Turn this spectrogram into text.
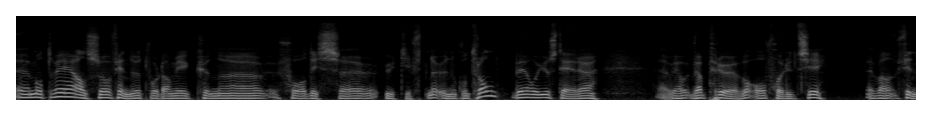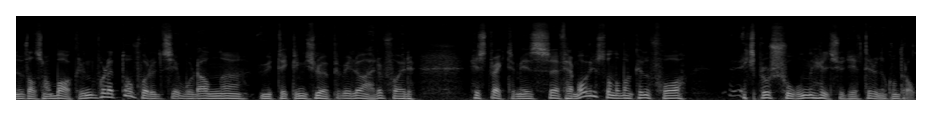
eh, måtte vi altså finne ut hvordan vi kunne få disse utgiftene under kontroll ved å justere eh, Ved å prøve å forutsi Finne ut hva som var bakgrunnen for dette, og forutsi hvordan utviklingsløpet ville være for hysterectomies fremover, sånn at man kunne få eksplosjonen i helseutgifter under kontroll.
